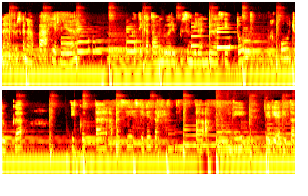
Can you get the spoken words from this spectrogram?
Nah terus kenapa akhirnya ketika tahun 2019 itu aku juga ikutan apa sih jadi ter uh, di jadi editor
